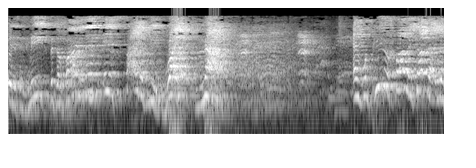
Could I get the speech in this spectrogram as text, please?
it is in me. The divine lives inside of you right now. And when Peter finally got that, the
